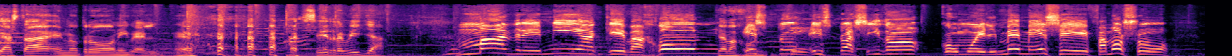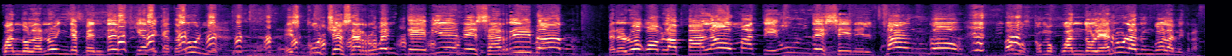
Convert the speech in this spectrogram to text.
Ya está en otro nivel. ¿eh? sí, Revilla. Madre mía, qué bajón. Qué bajón. Esto, esto ha sido como el meme ese famoso cuando la no independencia de Cataluña. Escuchas a Rubén, te vienes arriba, pero luego habla Paloma, te hundes en el fango. Vamos, como cuando le anulan un gol a mi raza.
